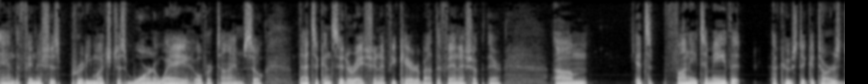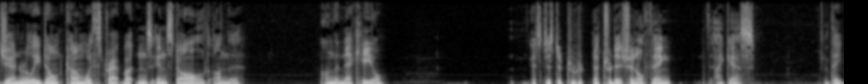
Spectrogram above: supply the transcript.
and the finish is pretty much just worn away over time. So that's a consideration if you care about the finish up there. Um, it's funny to me that acoustic guitars generally don't come with strap buttons installed on the on the neck heel. It's just a, tr- a traditional thing, I guess. They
